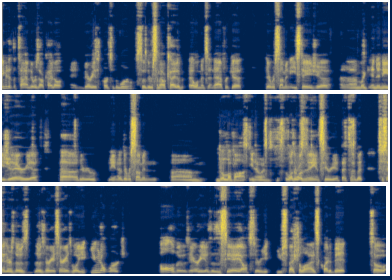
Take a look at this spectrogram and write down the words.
even at the time there was Al Qaeda in various parts of the world. So there were some Al Qaeda elements in Africa. There were some in East Asia, um, like Indonesia area. Uh, there, you know, there were some in, um, the Levant, you know, and well, there wasn't any in Syria at that time, but to say there's those, those various areas, well, you, you don't work all those areas as a CIA officer. You, you specialize quite a bit. So,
